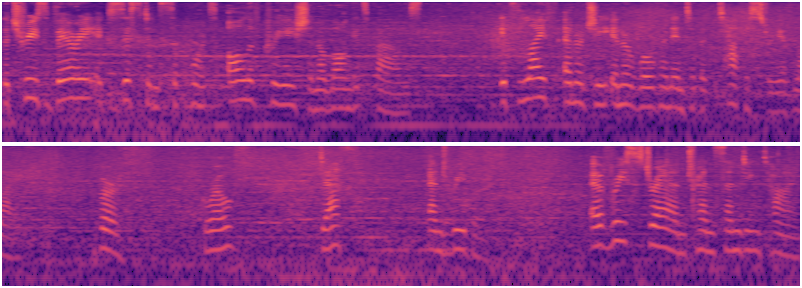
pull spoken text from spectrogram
The tree's very existence supports all of creation along its boughs. Its life energy interwoven into the tapestry of life. Birth, growth, death, and rebirth. Every strand transcending time,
